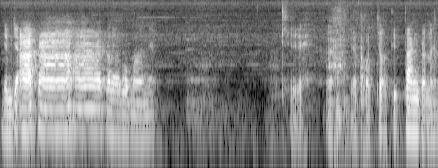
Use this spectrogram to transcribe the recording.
เดี๋ยวมันจะอาร์กอาร์อาร์กอะไรประมาณเนี้ยโอเคอะเดี๋ยวขอเจาะติดตั้งก่อนนะ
